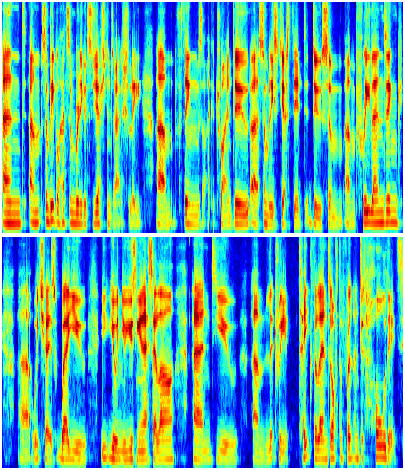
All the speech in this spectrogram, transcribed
And um, some people had some really good suggestions actually um, for things I could try and do. Uh, somebody suggested do some um, free uh, which is where you you and you're using an SLR and you um, literally take the lens off the front and just hold it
